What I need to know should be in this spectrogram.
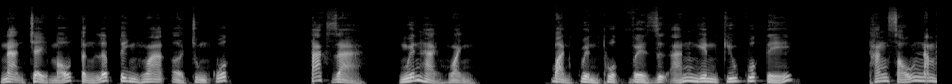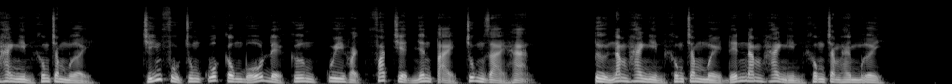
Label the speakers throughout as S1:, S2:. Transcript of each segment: S1: Nạn chảy máu tầng lớp tinh hoa ở Trung Quốc. Tác giả Nguyễn Hải Hoành. Bản quyền thuộc về dự án nghiên cứu quốc tế. Tháng 6 năm 2010, Chính phủ Trung Quốc công bố đề cương quy hoạch phát triển nhân tài trung dài hạn từ năm 2010 đến năm 2020.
